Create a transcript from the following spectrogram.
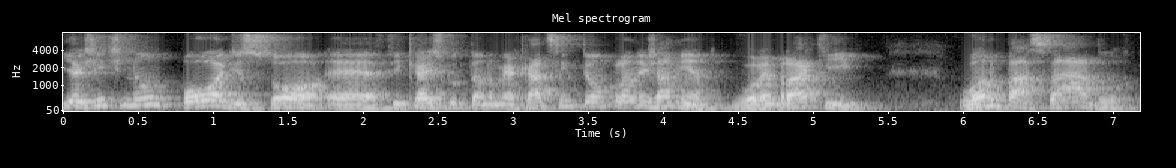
E a gente não pode só é, ficar escutando o mercado sem ter um planejamento. Vou lembrar aqui, o ano passado,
